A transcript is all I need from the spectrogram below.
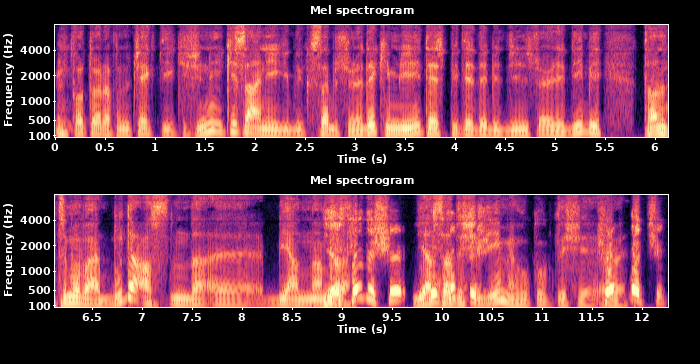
fotoğrafını çektiği kişinin iki saniye gibi kısa bir sürede kimliğini tespit edebildiğini söylediği bir tanıtımı var. Bu da aslında e, bir anlamda yasa dışı, yasa dışı, dışı değil mi? Hukuk dışı. Çok evet. açık,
